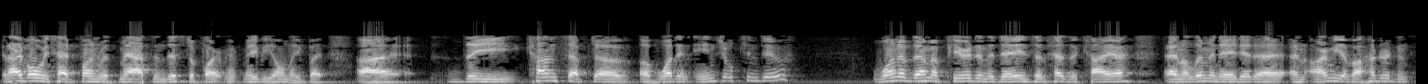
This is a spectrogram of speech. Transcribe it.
And I've always had fun with math in this department, maybe only, but uh, the concept of, of what an angel can do. One of them appeared in the days of Hezekiah and eliminated a, an army of 185,000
